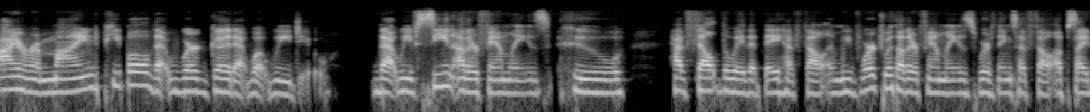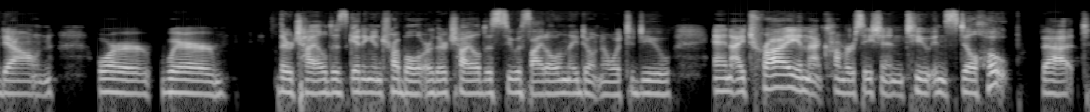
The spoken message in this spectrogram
I remind people that we're good at what we do, that we've seen other families who have felt the way that they have felt. And we've worked with other families where things have felt upside down or where their child is getting in trouble or their child is suicidal and they don't know what to do. And I try in that conversation to instill hope that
